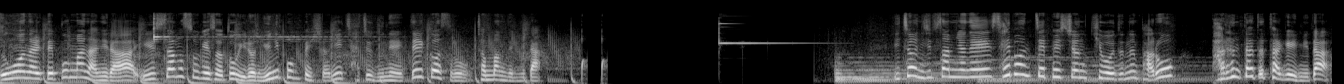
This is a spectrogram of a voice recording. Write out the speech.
응원할 때뿐만 아니라 일상 속에서도 이런 유니폼 패션이 자주 눈에 띌 것으로 전망됩니다. 2023년의 세 번째 패션 키워드는 바로 발은 따뜻하게입니다.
